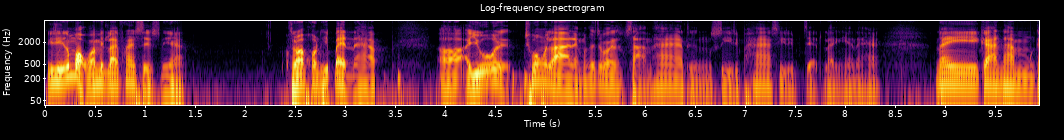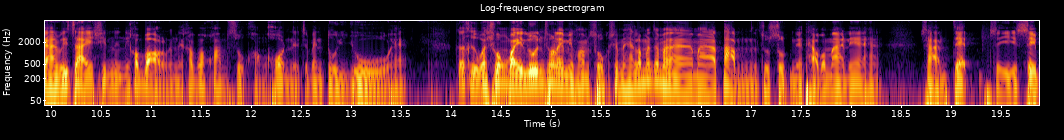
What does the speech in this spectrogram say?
จริงๆต้องบอกว่า midlife crisis เนี่ยสำหรับคนที่เป็นนะครับอายุช่วงเวลาเนี่ยมันก็จะมาสักสามห้าถึงสี่สิบห้าสี่สิบเจ็ดอะไรอย่างเงี้ยนะฮะในการทำการวิจัยชิ้นหนึ่งนี่เขาบอกเลยนะครับว่าความสุขของคนเนี่ยจะเป็นตัว U ฮะก็คือว่าช่วงวัยรุ่นช่วงอะไรมีความสุขใช่ไหมฮะแล้วมันจะมามาต่ำสุดๆเนี่ยแถวประมาณเนี้ยฮะ สามเจ็ดสี่สิบ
